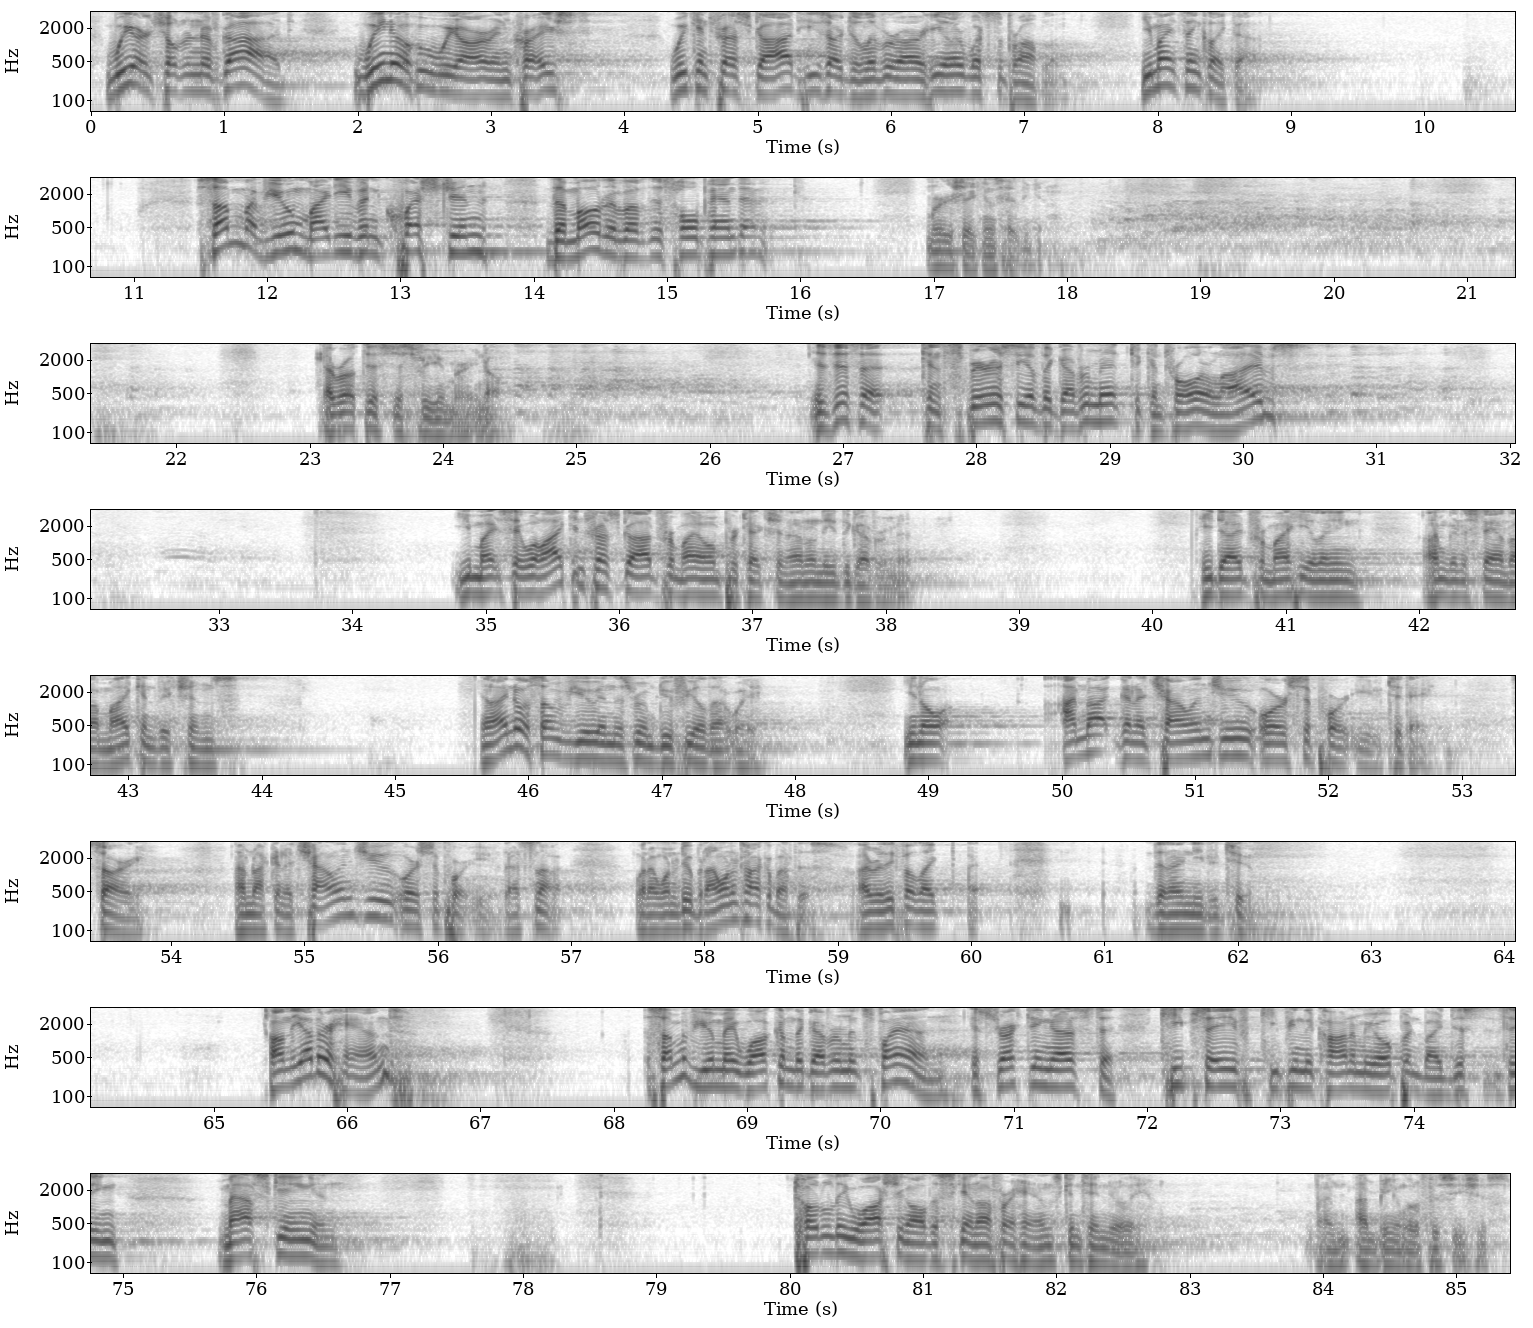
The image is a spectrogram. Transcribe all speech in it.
We are children of God. We know who we are in Christ. We can trust God. He's our deliverer, our healer. What's the problem? You might think like that. Some of you might even question the motive of this whole pandemic. Murray shaking his head again. I wrote this just for you, Murray. No. Is this a conspiracy of the government to control our lives? You might say, Well, I can trust God for my own protection. I don't need the government. He died for my healing. I'm going to stand on my convictions. And I know some of you in this room do feel that way. You know, I'm not going to challenge you or support you today. Sorry. I'm not going to challenge you or support you. That's not what I want to do. But I want to talk about this. I really felt like I, that I needed to. On the other hand, some of you may welcome the government's plan, instructing us to keep safe, keeping the economy open by distancing, masking, and totally washing all the skin off our hands continually. I'm, I'm being a little facetious.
